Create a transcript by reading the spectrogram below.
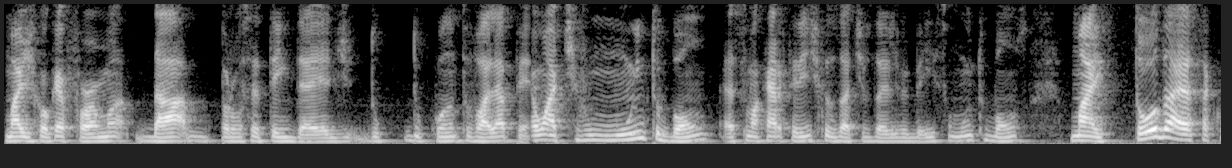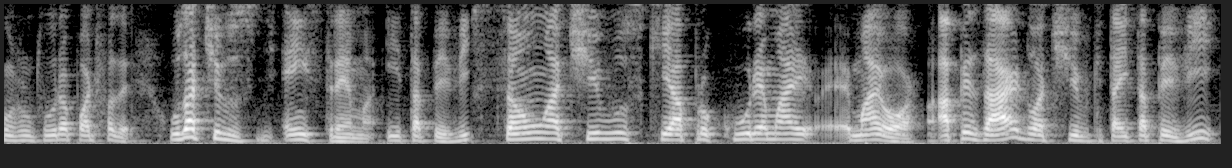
mas de qualquer forma dá para você ter ideia de, do, do, quanto vale a pena. É um ativo muito bom, essa é uma característica dos ativos da LVBI, são muito bons, mas toda essa conjuntura pode fazer. Os ativos em extrema e Itapevi são ativos que a procura é, mai, é maior. Apesar do ativo que está em Itapevi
